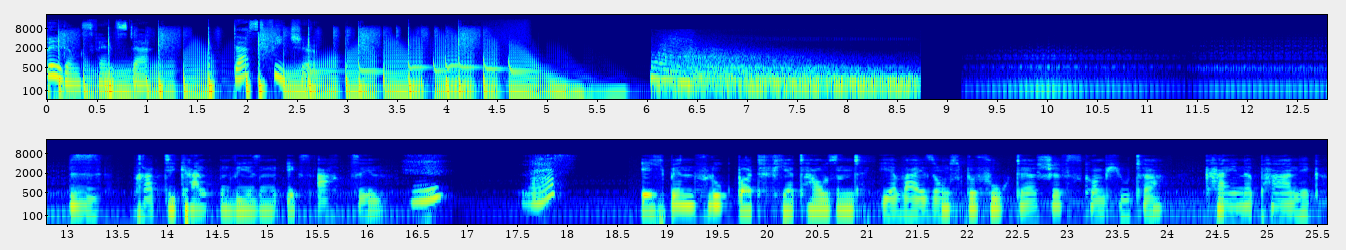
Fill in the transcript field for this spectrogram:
Bildungsfenster. Das Feature. Bzz, Praktikantenwesen X18. Hm? Was? Ich bin Flugbot 4000, Ihr weisungsbefugter Schiffscomputer. Keine Panik.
